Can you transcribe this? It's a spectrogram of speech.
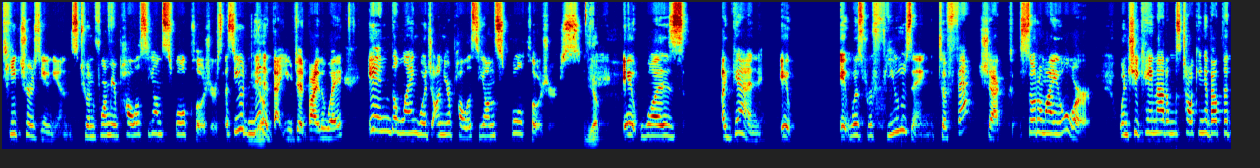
teachers unions to inform your policy on school closures as you admitted yep. that you did by the way in the language on your policy on school closures. Yep. It was again, it it was refusing to fact check Sotomayor when she came out and was talking about the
